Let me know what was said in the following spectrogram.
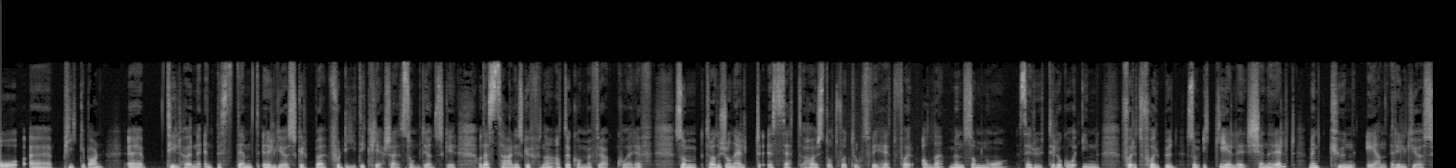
og eh, pikebarn. Eh, tilhørende en bestemt religiøs gruppe fordi de kler seg som de ønsker. Og Det er særlig skuffende at det kommer fra KrF, som tradisjonelt sett har stått for trosfrihet for alle, men som nå ser ut til å gå inn for et forbud som ikke gjelder generelt, men kun én religiøs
